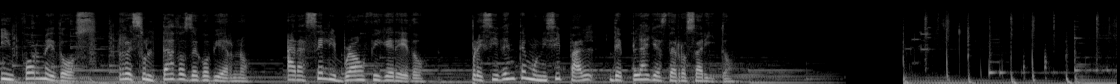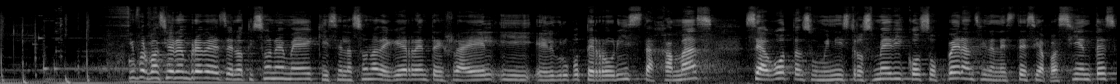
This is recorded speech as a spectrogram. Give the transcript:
Informe 2. Resultados de gobierno. Araceli Brown Figueredo, presidente municipal de Playas de Rosarito. Información en breve desde Notizona MX en la zona de guerra entre Israel y el grupo terrorista Hamas. Se agotan suministros médicos, operan sin anestesia a pacientes.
